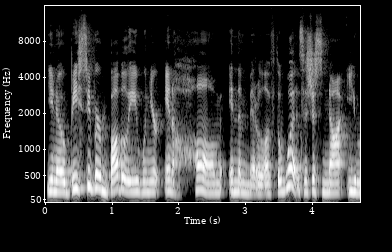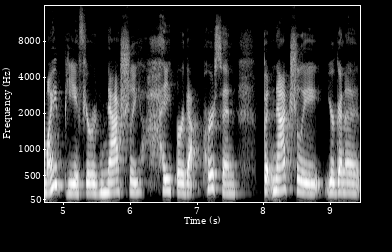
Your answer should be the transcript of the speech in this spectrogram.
you know be super bubbly when you're in a home in the middle of the woods. It's just not you might be if you're naturally hyper that person but naturally you're going to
